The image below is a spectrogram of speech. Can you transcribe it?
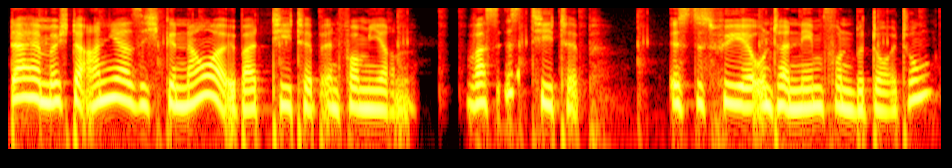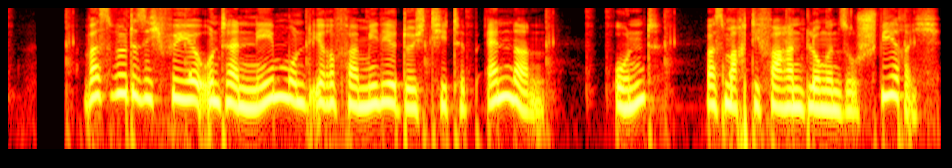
Daher möchte Anja sich genauer über TTIP informieren. Was ist TTIP? Ist es für ihr Unternehmen von Bedeutung? Was würde sich für ihr Unternehmen und ihre Familie durch TTIP ändern? Und was macht die Verhandlungen so schwierig?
